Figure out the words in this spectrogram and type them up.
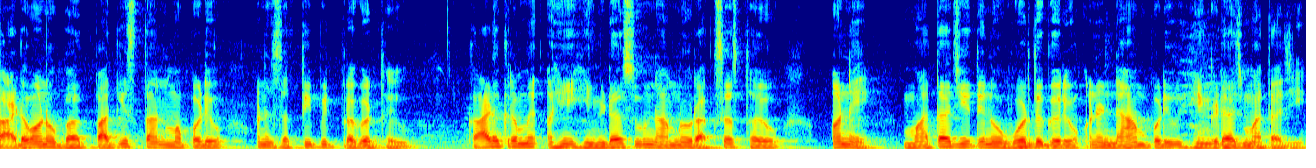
તાડવાનો ભાગ પાકિસ્તાનમાં પડ્યો અને શક્તિપીઠ પ્રગટ થયું. કાળક્રમે અહીં હિંગડાસુર નામનો રાક્ષસ થયો અને માતાજીએ તેનો વધ કર્યો અને નામ પડ્યું હિંગડાજ માતાજી.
